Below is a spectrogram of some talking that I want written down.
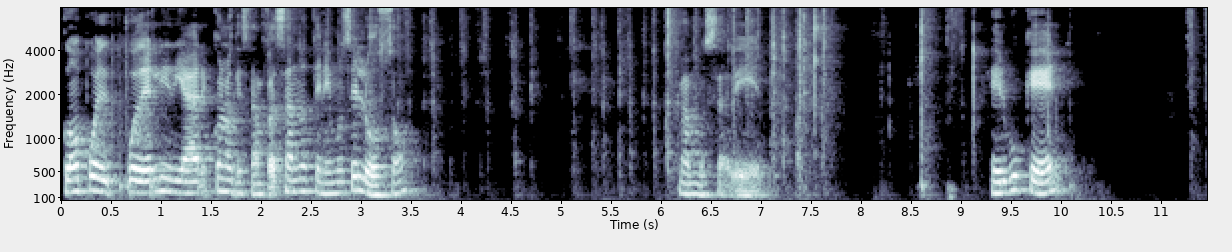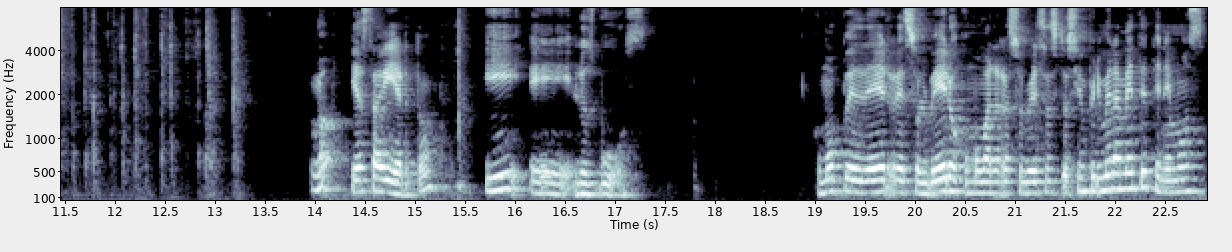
¿Cómo poder, lidiar con lo que están pasando? Tenemos el oso. Vamos a ver. El buque. No, ya está abierto. Y eh, los búhos cómo poder resolver o cómo van a resolver esa situación. Primeramente tenemos,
